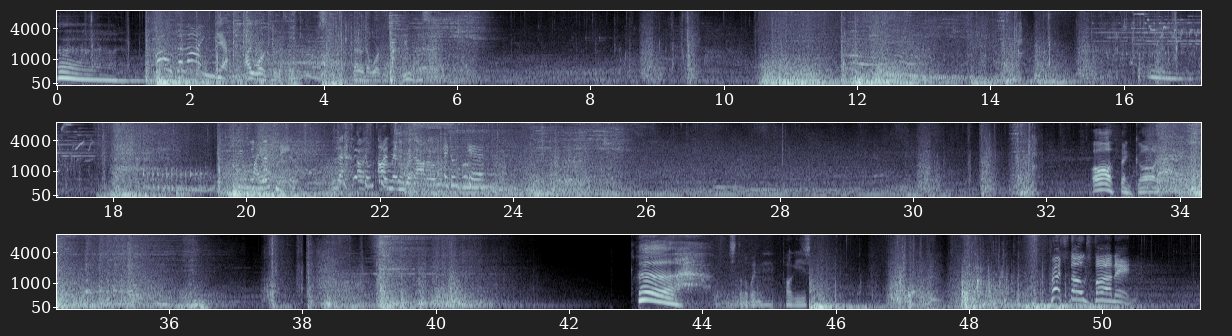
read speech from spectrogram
Hold the line! Yeah, I work for the Queen. Better than working for humans. Oh, thank God. Still a win, Poggies. Crush those vermin!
